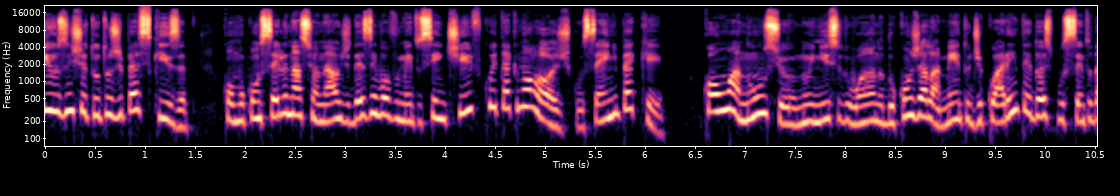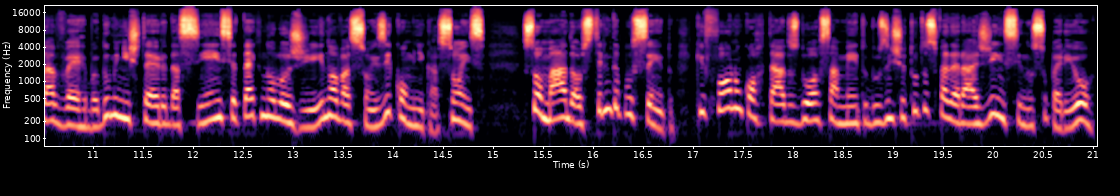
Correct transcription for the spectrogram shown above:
e os institutos de pesquisa, como o Conselho Nacional de Desenvolvimento Científico e Tecnológico, CNPq. Com o um anúncio no início do ano do congelamento de 42% da verba do Ministério da Ciência, Tecnologia, Inovações e Comunicações, somado aos 30% que foram cortados do orçamento dos Institutos Federais de Ensino Superior,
